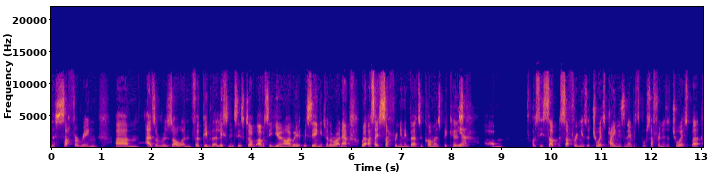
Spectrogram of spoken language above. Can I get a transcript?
the suffering um, as a result. And for people that are listening to this, because obviously you and I we're, we're seeing each other right now. Well, I say suffering in inverted commas because yeah. um, obviously su- suffering is a choice. Pain is inevitable. Suffering is a choice. But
